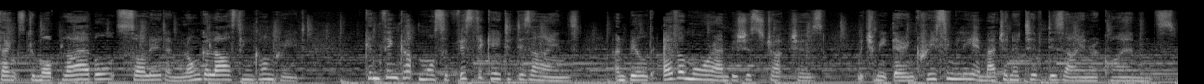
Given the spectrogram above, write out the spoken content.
thanks to more pliable, solid and longer lasting concrete, can think up more sophisticated designs and build ever more ambitious structures which meet their increasingly imaginative design requirements.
